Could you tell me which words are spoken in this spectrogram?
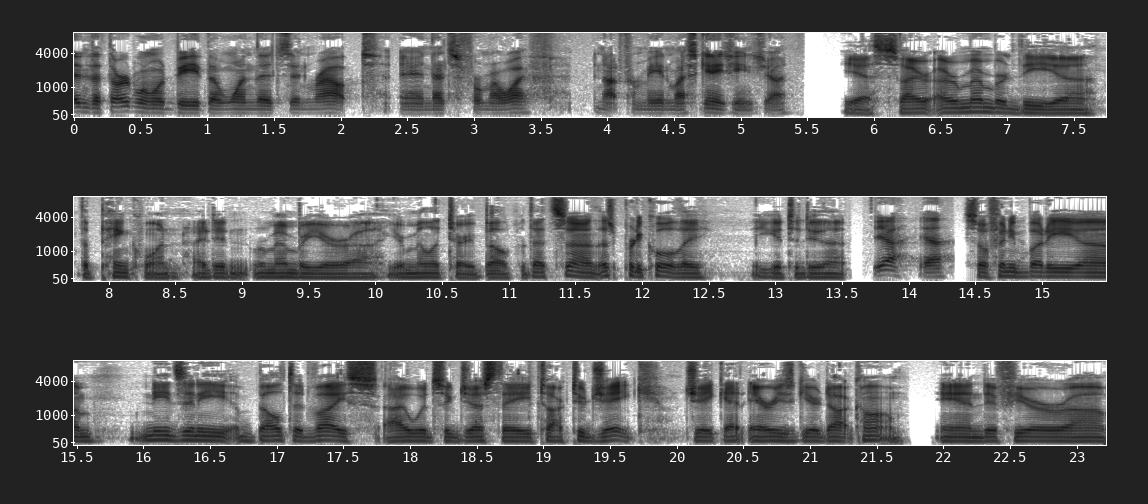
And the third one would be the one that's en route, and that's for my wife, not for me and my skinny jeans, John. Yes, I, I remembered the uh, the pink one. I didn't remember your uh, your military belt, but that's uh, that's pretty cool. They you get to do that. Yeah, yeah. So if anybody um, needs any belt advice, I would suggest they talk to Jake, Jake at AresGear.com. And if you're, uh,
